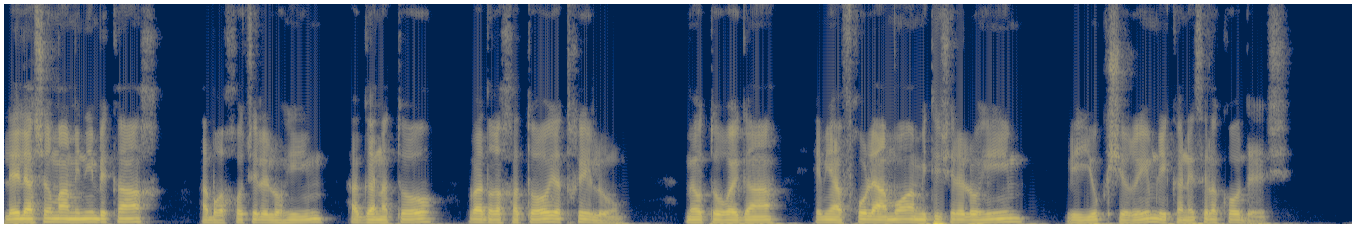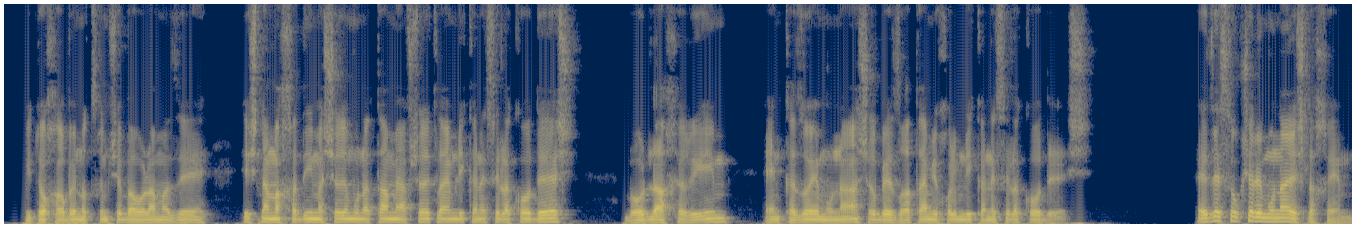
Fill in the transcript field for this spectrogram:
לאלה אשר מאמינים בכך, הברכות של אלוהים, הגנתו והדרכתו יתחילו. מאותו רגע הם יהפכו לעמו האמיתי של אלוהים ויהיו כשירים להיכנס אל הקודש. מתוך הרבה נוצרים שבעולם הזה, ישנם אחדים אשר אמונתם מאפשרת להם להיכנס אל הקודש, בעוד לאחרים אין כזו אמונה אשר בעזרתה הם יכולים להיכנס אל הקודש. איזה סוג של אמונה יש לכם?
